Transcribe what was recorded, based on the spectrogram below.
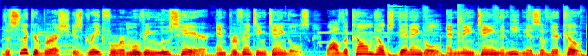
The slicker brush is great for removing loose hair and preventing tangles, while the comb helps detangle and maintain the neatness of their coat.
